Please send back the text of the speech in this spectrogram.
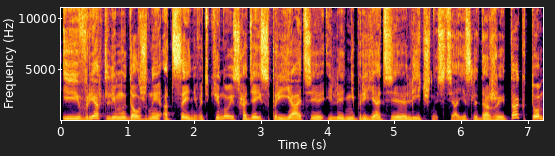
И вряд ли мы должны оценивать кино, исходя из приятия или неприятия личности. А если даже и так, то,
